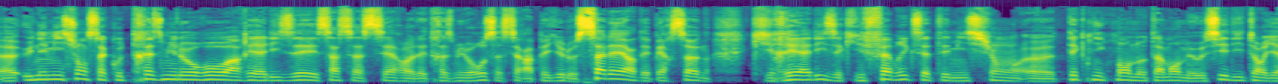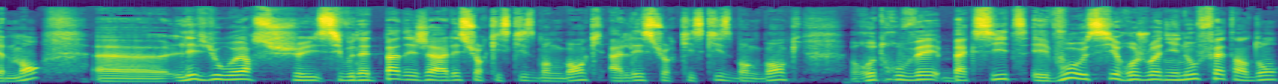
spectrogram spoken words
Euh, une émission, ça coûte 13 000 euros à réaliser et ça, ça sert les 13 000 euros, ça sert à payer le salaire des personnes qui réalisent et qui fabriquent cette émission euh, techniquement notamment, mais aussi éditorialement. Euh, les viewers, si vous n'êtes pas déjà allé sur KissKissBankBank, allez sur KissKissBankBank, retrouvez Backseat et vous aussi rejoignez-nous, faites un don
